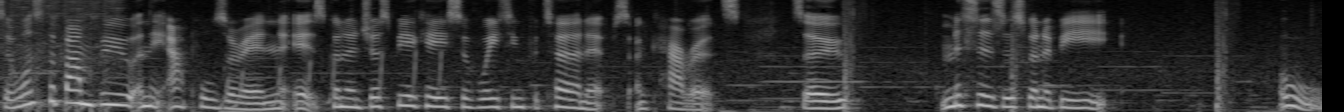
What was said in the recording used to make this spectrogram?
So once the bamboo and the apples are in, it's going to just be a case of waiting for turnips and carrots. So Mrs. is going to be... Oh,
